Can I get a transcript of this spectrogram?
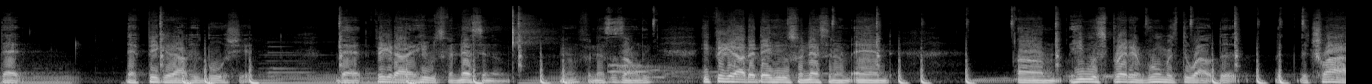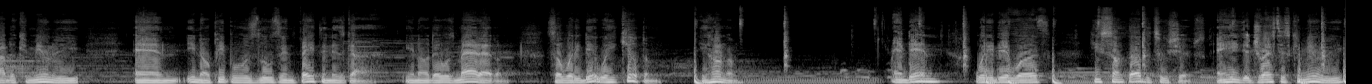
that that figured out his bullshit. That figured out that he was finessing them. You know, finessers only. He figured out that day he was finessing them, and um, he was spreading rumors throughout the, the the tribe, the community, and you know people was losing faith in this guy. You know they was mad at him. So what he did was he killed him. He hung him. And then what he did was he sunk the other two ships and he addressed his community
